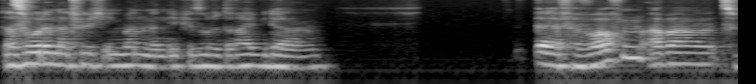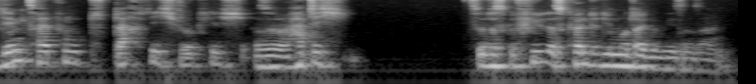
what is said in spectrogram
Das wurde natürlich irgendwann in Episode 3 wieder äh, verworfen, aber zu dem Zeitpunkt dachte ich wirklich, also hatte ich so das Gefühl, das könnte die Mutter gewesen sein.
